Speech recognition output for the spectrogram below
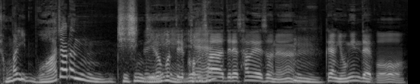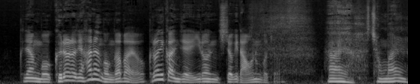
정말 이뭐 하자는 짓인지. 이런 것들이 예. 검사들의 사회에서는 음. 그냥 용인되고 그냥 뭐 그러려니 하는 건가 봐요. 그러니까 이제 이런 지적이 나오는 거죠. 아휴, 정말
